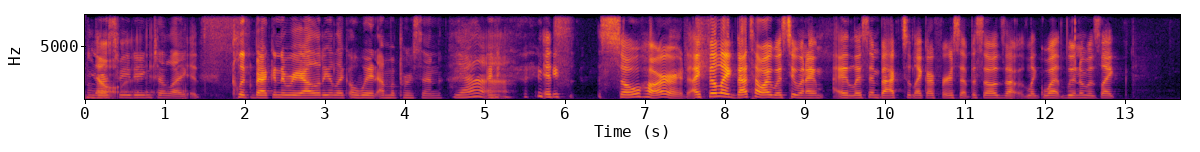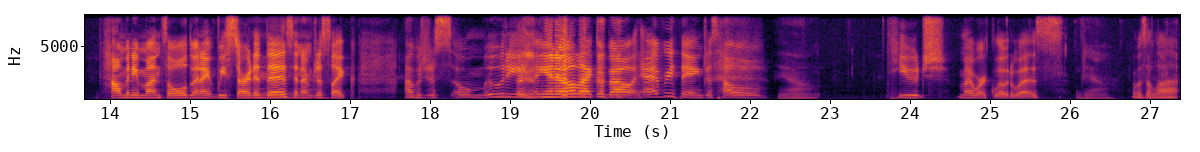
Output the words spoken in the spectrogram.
No, breastfeeding to like it's click back into reality. Like, oh wait, I'm a person. yeah. I It's so hard. I feel like that's how I was too when I I listened back to like our first episodes that like what Luna was like how many months old when I we started this and I'm just like I was just so moody, you know, like about everything, just how Yeah, huge my workload was. yeah, It was a lot.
